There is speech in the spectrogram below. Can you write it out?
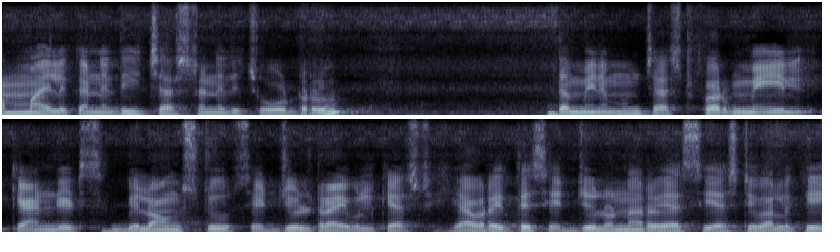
అమ్మాయిలకు అనేది చెస్ట్ అనేది చూడరు. The minimum chest for male candidates belongs to schedule tribal caste. ఎవరైతే షెడ్యూల్ ఉన్నారో ఎస్సీ ఎస్టీ వాళ్ళకి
